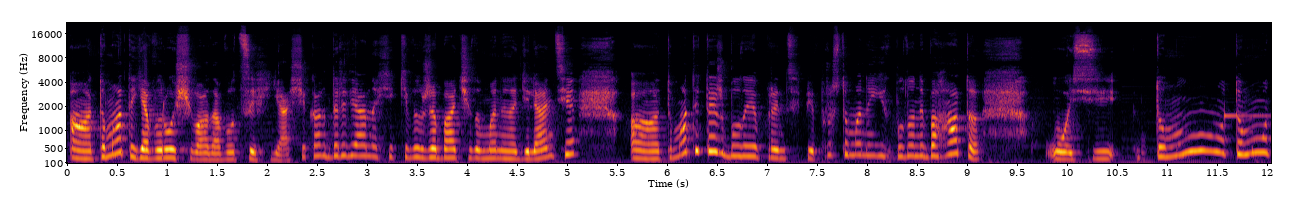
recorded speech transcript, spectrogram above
А, томати я вирощувала в оцих ящиках дерев'яних, які ви вже бачили в мене на ділянці. А, томати теж були, в принципі, просто в мене їх було небагато. Ось тому, тому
